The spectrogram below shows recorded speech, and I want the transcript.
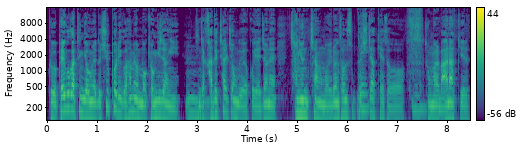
그 배구 같은 경우에도 슈퍼리그 하면 뭐 경기장이 진짜 가득 찰 정도였고 예전에 장윤창 뭐 이런 선수부터 음. 네. 시작해서 정말 많았길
